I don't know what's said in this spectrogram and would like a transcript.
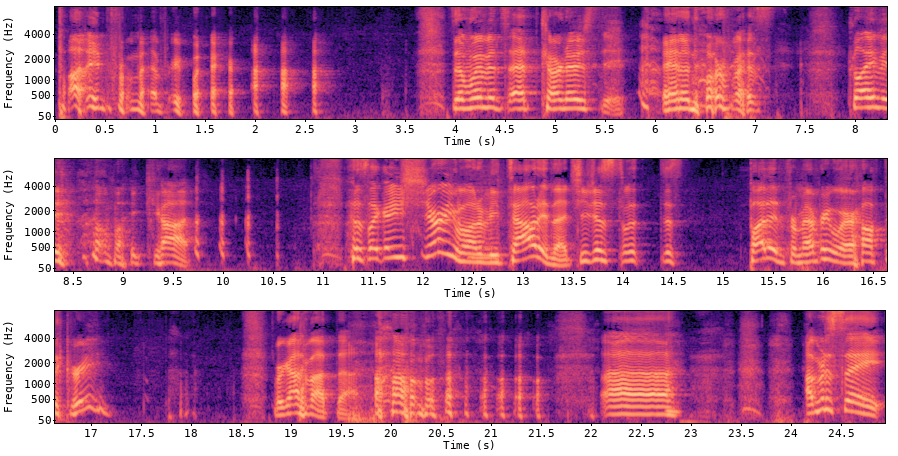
putting from everywhere. the women's at Carnoustie. Anna Nordqvist claiming, oh my God. I was like, are you sure you want to be touting that? She just just putted from everywhere off the green. Forgot about that. Um, uh, I'm gonna say,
